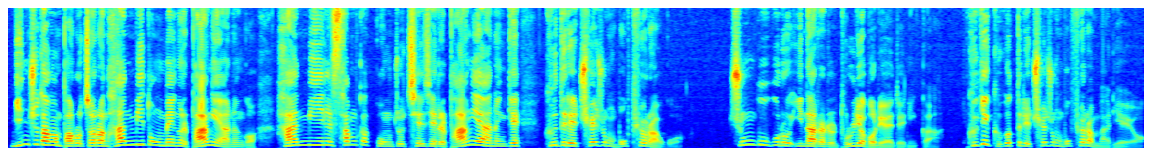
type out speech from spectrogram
민주당은 바로 저런 한미동맹을 방해하는 거, 한미일 삼각공조 체제를 방해하는 게 그들의 최종 목표라고. 중국으로 이 나라를 돌려버려야 되니까. 그게 그것들의 최종 목표란 말이에요.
